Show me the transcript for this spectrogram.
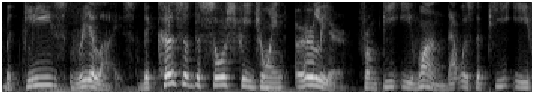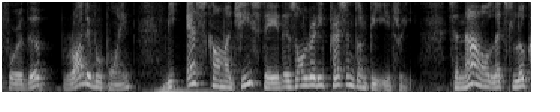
But please realize, because of the source tree join earlier, from PE1, that was the PE for the rendezvous point, the S, G state is already present on PE3. So now let's look,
